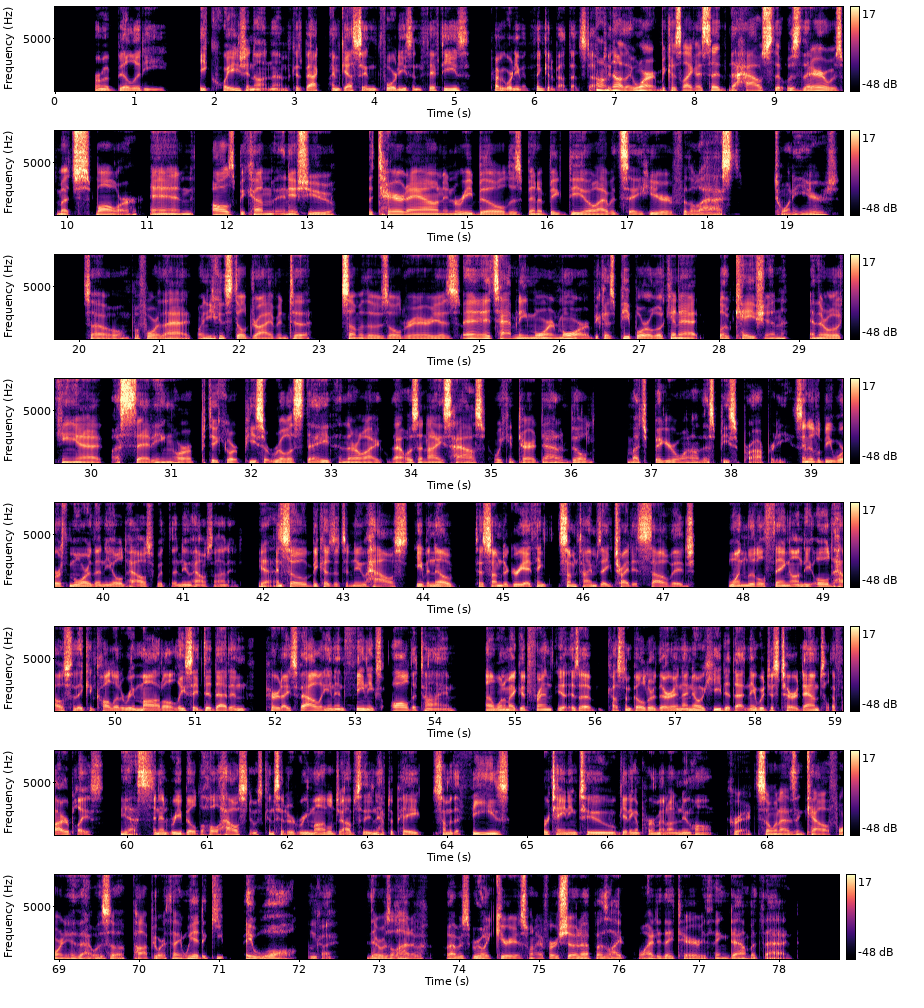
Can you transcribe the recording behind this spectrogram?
permeability equation on them? Because back, I'm guessing 40s and 50s, probably weren't even thinking about that stuff. Oh, no, they weren't. Because, like I said, the house that was there was much smaller and all's become an issue. The tear down and rebuild has been a big deal, I would say, here for the last 20 years. So before that, when you can still drive into some of those older areas, and it's happening more and more because people are looking at location and they're looking at a setting or a particular piece of real estate and they're like, that was a nice house. We can tear it down and build a much bigger one on this piece of property. So, And it'll be worth more than the old house with the new house on it. yes. And so, because it's a new house, even though to some degree, I think sometimes they try to salvage one little thing on the old house so they can call it a remodel. At least they did that in Paradise Valley and in Phoenix all the time. Uh, one of my good friends is a custom builder there, and I know he did that, and they would just tear it down to the fireplace yes. and then rebuild the whole house. And it was considered a remodel job, so they didn't have to pay some of the fees pertaining to getting a permit on a new home. Correct. So when I was in California, that was a popular thing. We had to keep a wall. Okay. There was a lot of, I was really curious when I first showed up. I was like, why did they tear everything down but that?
